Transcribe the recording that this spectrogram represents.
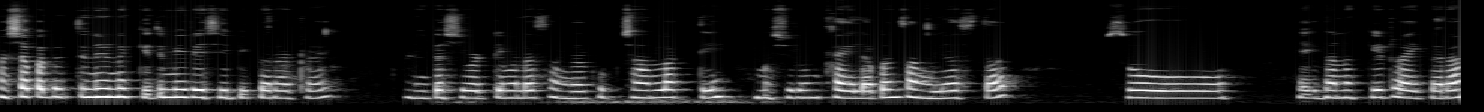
अशा पद्धतीने नक्की तुम्ही रेसिपी करा ट्राय आणि कशी वाटते मला सांगा. खूप छान लागते. मशरूम खायला पण चांगले असतात. सो एकदा नक्की ट्राय करा.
